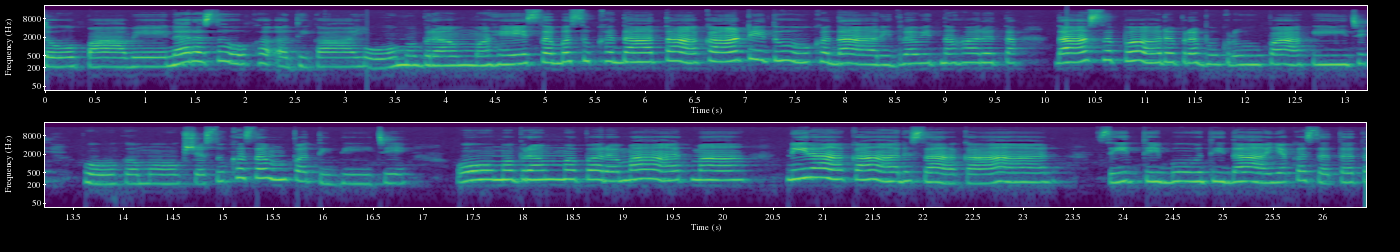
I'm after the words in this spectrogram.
तो पावे नर सुख अधिकाई ओम ब्रह्म हे सब सुख दाता काटे दुख दारिद्र विघ्न દાસ પર પ્રભુ કૃપા કીજે, ભોગ મોક્ષ સુખ સંપત્તિ દીજે. ઓમ બ્રહ્મ પરમાત્મા, નિરાકાર સાકાર. સિદ્ધિ બુદ્ધિદાયક સતત,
